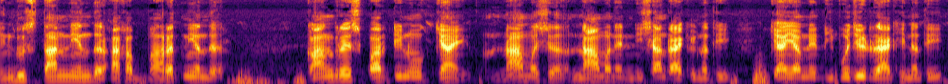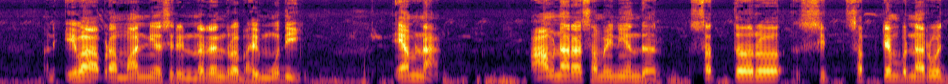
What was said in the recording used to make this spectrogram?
હિન્દુસ્તાનની અંદર, આખા ભારતની અંદર કોંગ્રેસ પાર્ટીનું ક્યાંય નામ નામ અને નિશાન રાખ્યું નથી, ક્યાંય એમને ડિપોઝિટ રાખી નથી અને એવા આપણા માનનીય શ્રી નરેન્દ્રભાઈ મોદી એમના આવનારા સમયની અંદર સત્તર સપ્ટેમ્બરના રોજ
